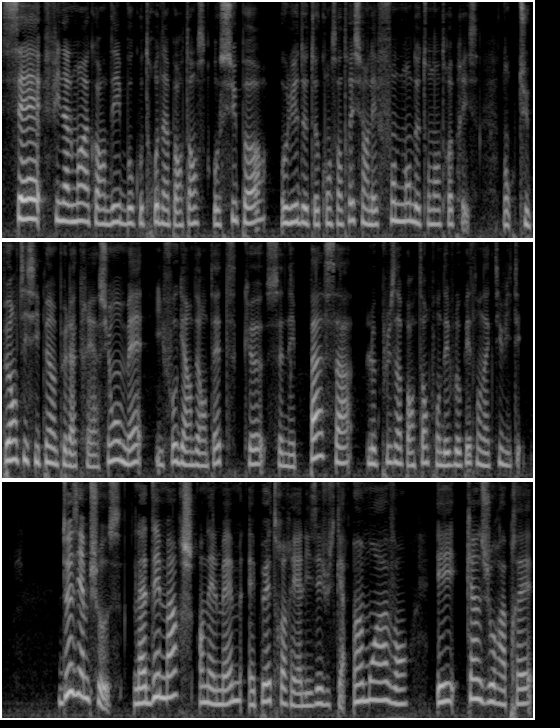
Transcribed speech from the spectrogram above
c'est finalement accorder beaucoup trop d'importance au support au lieu de te concentrer sur les fondements de ton entreprise. Donc tu peux anticiper un peu la création, mais il faut garder en tête que ce n'est pas ça le plus important pour développer ton activité. Deuxième chose, la démarche en elle-même, elle peut être réalisée jusqu'à un mois avant et 15 jours après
